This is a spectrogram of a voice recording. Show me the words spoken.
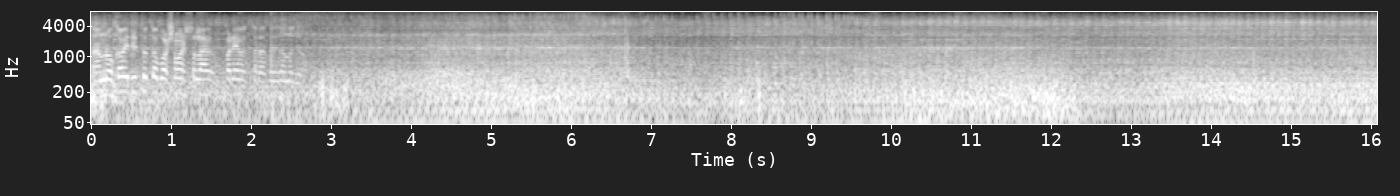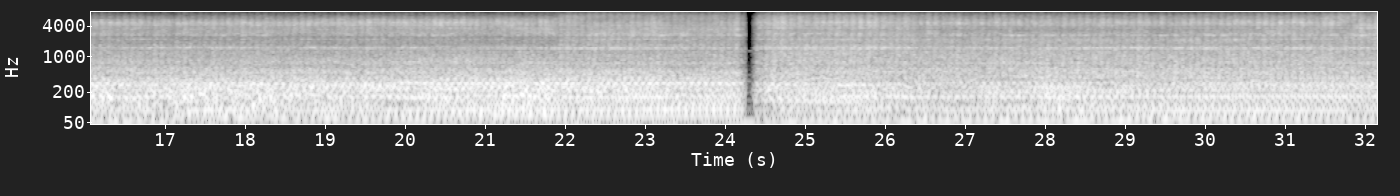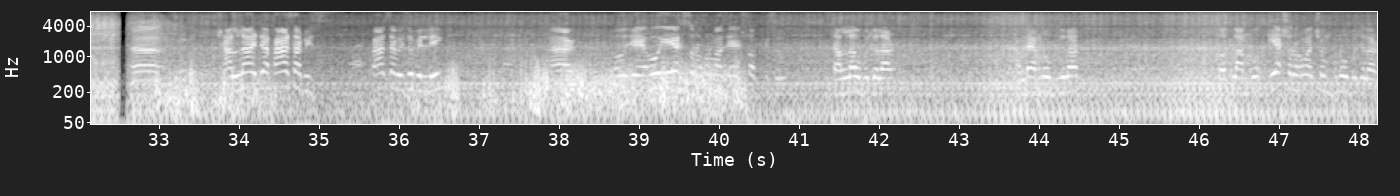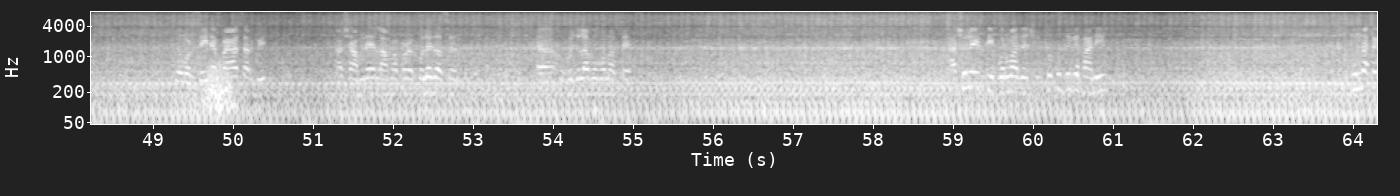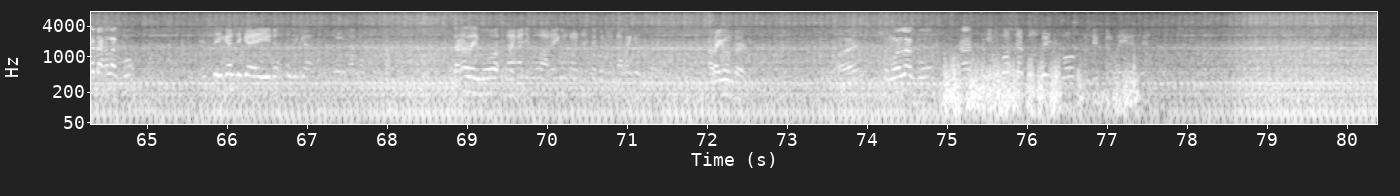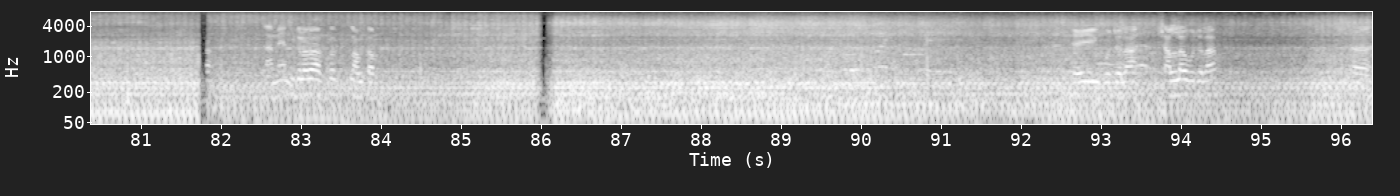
তার নৌকা বিদ্যুৎ তো বর্ষা মাস চলার পরে তারা জন্য শাল্লা এটা ফায়ার সার্ভিস ফায়ার সার্ভিসও বিল্ডিং আর ওই যে ওই এক সড়কের মাঝে সব কিছু শাল্লা উপজেলার। আমরা এখন উপজেলার এক সড়কের মাঝে সম্পূর্ণ উপজেলার করছে এটা ফায়ার সার্ভিস আর সামনে লামাপড়ে কলেজ আছে। উপজেলা ভবন আছে। আসলে ত্রিপুর মাঝে চতুর্দিকে পানি। কোন রাস্তা দেখা লাগবো। এইখান থেকে এই রাস্তা থেকে দেখা যাইব টাকা দিব আড়াই ঘণ্টা চেষ্টা করি টাকা কেউ আড়াই ঘন্টায়। হয় সময় লাগবো। আর তিন বছর কমপ্লিট দিব কন্ট্রাক্টর হয়ে গেছে। লামেন। উপজেলা রাস্তা নামতাম। এই উপজেলা, শাল্লা উপজেলা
